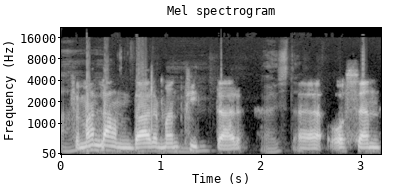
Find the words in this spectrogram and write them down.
Ah. För man landar, man tittar Ja. Eh, och sen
